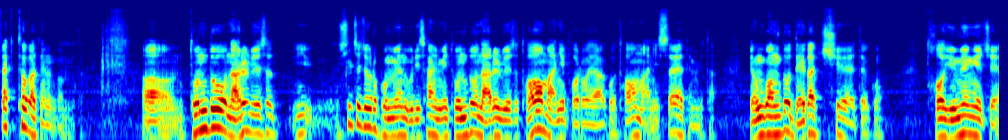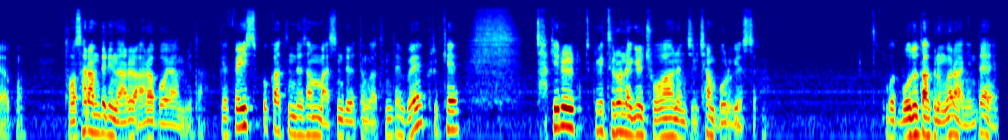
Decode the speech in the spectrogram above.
팩터가 되는 겁니다. 어, 돈도 나를 위해서 이, 실제적으로 보면 우리 삶이 돈도 나를 위해서 더 많이 벌어야 하고 더 많이 써야 됩니다. 영광도 내가 취해야 되고 더 유명해져야 하고 더 사람들이 나를 알아보아야 합니다. 그러니까 페이스북 같은 데서 한번 말씀드렸던 것 같은데 왜 그렇게 자기를 그렇게 드러내길 좋아하는지 참 모르겠어요. 뭐 모두 다 그런 건 아닌데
